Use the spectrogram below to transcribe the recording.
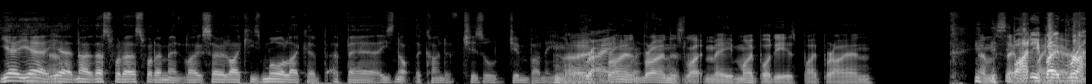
Yeah, yeah, Yeah. yeah, No, that's what that's what I meant. Like, so like he's more like a, a bear. He's not the kind of chiseled gym bunny. No, or Right. Brian Brian is like me. My body is by Brian. And the same Body by hair and my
